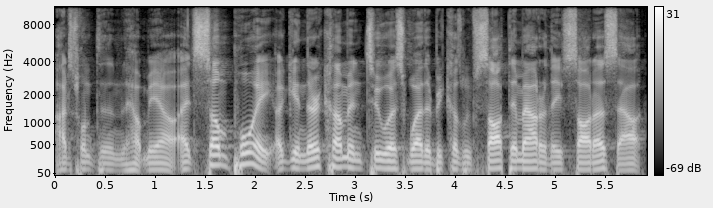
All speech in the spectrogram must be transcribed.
I just want them to help me out. At some point, again, they're coming to us whether because we've sought them out or they've sought us out.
